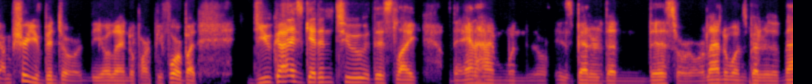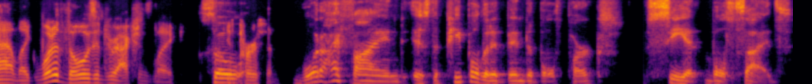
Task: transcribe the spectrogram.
I'm sure you've been to the Orlando Park before, but do you guys get into this like the Anaheim one is better than this or Orlando one's better than that? Like, what are those interactions like So in person? what I find is the people that have been to both parks see it both sides.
